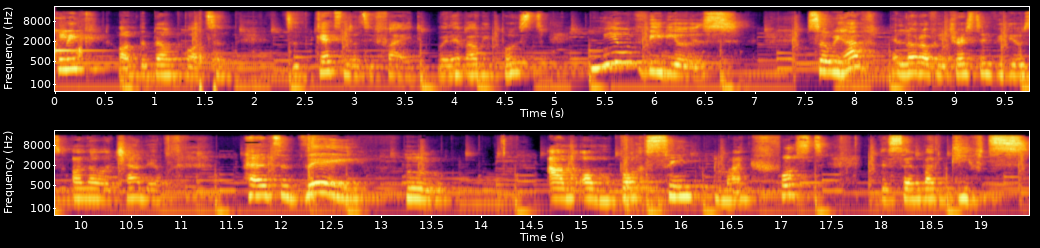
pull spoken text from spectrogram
Click on the bell button to get notified whenever we post new videos. So we have a lot of interesting videos on our channel. And today, hmm, I'm unboxing my first December gifts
